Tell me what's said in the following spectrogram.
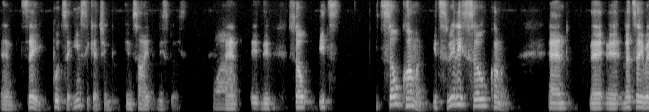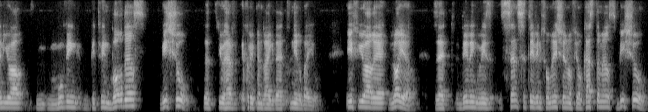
And they put the IMSI catching inside this place. Wow. And it, it, so it's it's so common. It's really so common. And uh, uh, let's say when you are moving between borders, be sure that you have equipment like that nearby you. If you are a lawyer that dealing with sensitive information of your customers, be sure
